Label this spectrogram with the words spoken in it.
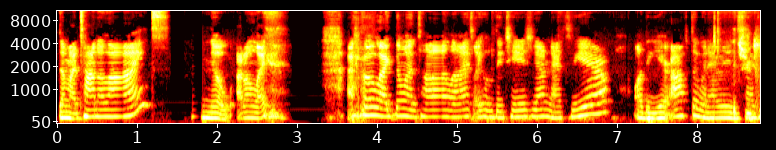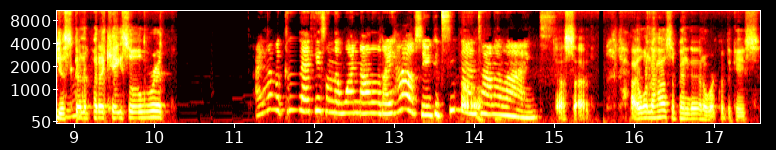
the Montana lines, no, I don't like. I don't like the Montana lines. I hope they change them next year or the year after, whenever But you're just gonna put a case over it. I have a clear case on the one now that I have, so you could see the Oh. antenna lines. That's sad. I wonder how's the pen gonna work with the case.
